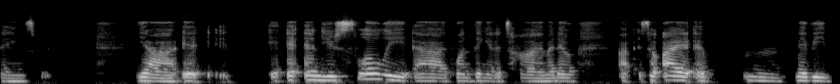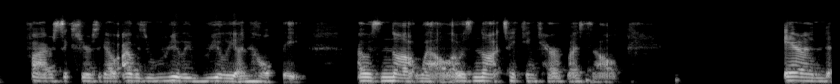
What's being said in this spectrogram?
things. But yeah, it, it, and you slowly add one thing at a time. I know. Uh, so I mm, maybe five or six years ago, I was really, really unhealthy. I was not well. I was not taking care of myself. And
